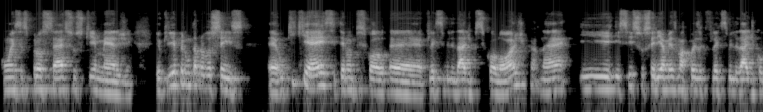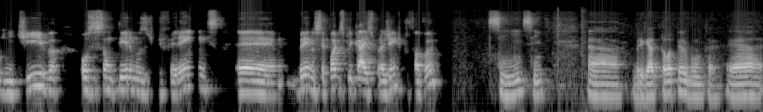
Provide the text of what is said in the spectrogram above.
com esses processos que emergem. Eu queria perguntar para vocês, é, o que, que é esse termo psico, é, flexibilidade psicológica, né? E, e, se isso seria a mesma coisa que flexibilidade cognitiva, ou se são termos diferentes. É, Breno, você pode explicar isso para a gente, por favor? Sim, sim. Ah, obrigado pela pergunta. É,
